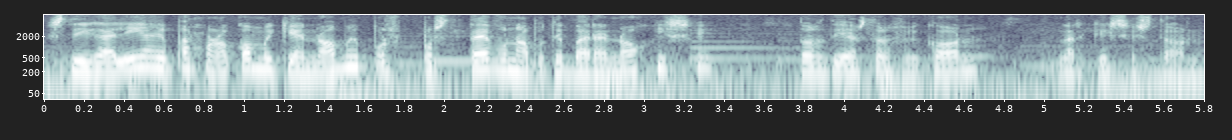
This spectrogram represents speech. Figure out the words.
Στη Γαλλία υπάρχουν ακόμη και νόμοι που προστατεύουν από την παρενόχληση των διαστροφικών ναρκισιστών.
